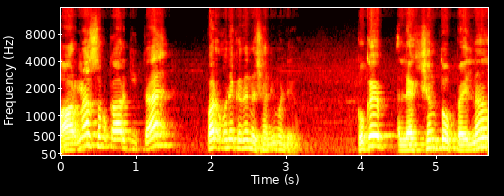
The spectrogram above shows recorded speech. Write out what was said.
ਹਾਰਨਾ ਸਵੀਕਾਰ ਕੀਤਾ ਪਰ ਉਹਨੇ ਕਦੇ ਨਸ਼ਾ ਨਹੀਂ ਵੰਡਿਆ। ਕਿਉਂਕਿ ਇਲੈਕਸ਼ਨ ਤੋਂ ਪਹਿਲਾਂ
